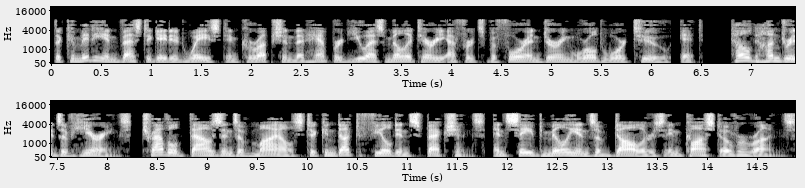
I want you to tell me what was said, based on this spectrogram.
The committee investigated waste and corruption that hampered U.S. military efforts before and during World War II. It held hundreds of hearings, traveled thousands of miles to conduct field inspections, and saved millions of dollars in cost overruns.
